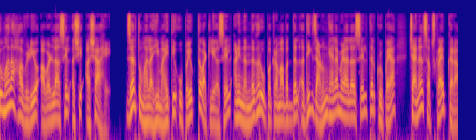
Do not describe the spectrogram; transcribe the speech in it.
तुम्हाला हा व्हिडिओ आवडला असेल अशी आशा आहे. जर तुम्हाला ही माहिती उपयुक्त वाटली असेल आणि नंदघर उपक्रमाबद्दल अधिक जाणून घ्यायला मिळालं असेल तर कृपया चॅनल सबस्क्राईब करा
